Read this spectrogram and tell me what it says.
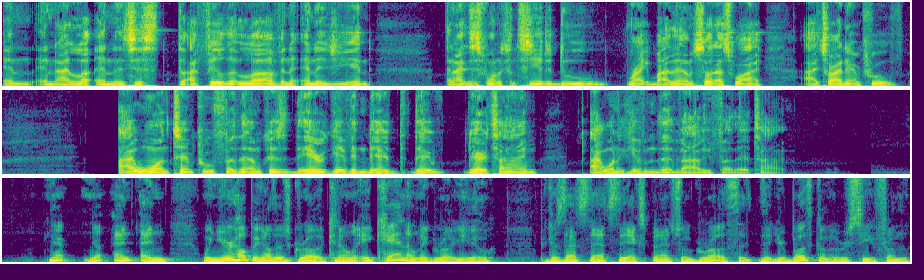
and and I love and it's just I feel the love and the energy and and I just want to continue to do right by them. So that's why I try to improve. I want to improve for them because they're giving their their their time. I want to give them the value for their time. Yeah yeah. And and when you're helping others grow it can only it can only grow you because that's that's the exponential growth that, that you're both going to receive from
